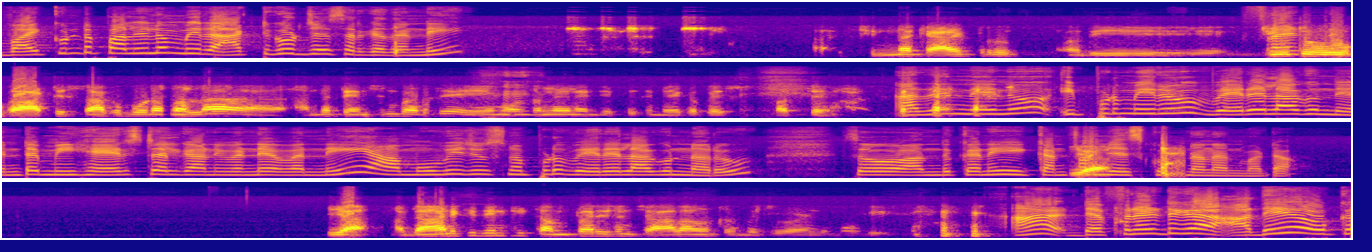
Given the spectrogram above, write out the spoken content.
వైకుంఠపల్లిలో మీరు యాక్ట్ కూడా చేశారు కదండి? చిన్న క్యారెక్టర్ అది డ్యూ టు ఒక ఆర్టిస్ట్ రాకపోవడం వల్ల అంత టెన్షన్ పడితే ఏం అవసరం లేదని చెప్పేసి మేకప్ వేసి ఫస్ట్ అదే నేను ఇప్పుడు మీరు వేరేలాగుంది అంటే మీ హెయిర్ స్టైల్ కానివ్వండి అవన్నీ ఆ మూవీ చూసినప్పుడు వేరేలాగున్నారు. సో అందుకని కన్ఫర్మ్. చేసుకుంటున్నాను అనమాట యా దానికి దీనికి కంపారిజన్ చాలా ఉంటుంది చూడండి మూవీ డెఫినెట్గా అదే ఒక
